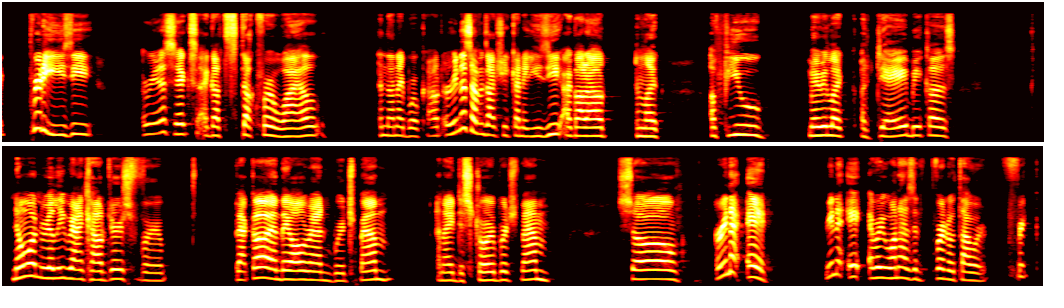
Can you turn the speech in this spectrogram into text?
like pretty easy. Arena six, I got stuck for a while, and then I broke out. Arena seven's actually kind of easy. I got out in like a few maybe like a day because no one really ran counters for P.E.K.K.A and they all ran bridge spam and I destroyed bridge spam. So Arena 8. Arena 8, everyone has Inferno Tower. Frick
